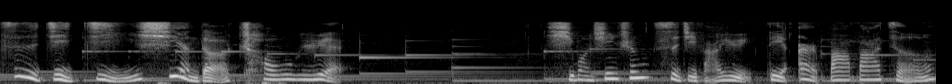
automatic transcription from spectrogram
自己极限的超越。希望新生四季法语第二八八则。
